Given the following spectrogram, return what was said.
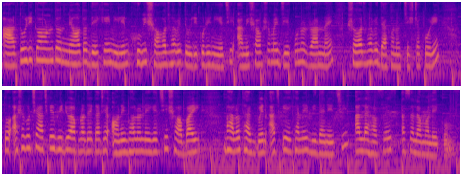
আর তৈরি করানো তো নেওয়া তো দেখেই নিলেন, খুবই সহজভাবে তৈরি করে নিয়েছি। আমি সবসময় যে কোনো রান্নায় সহজভাবে দেখানোর চেষ্টা করি। তো আশা করছি আজকের ভিডিও আপনাদের কাছে অনেক ভালো লেগেছে। সবাই ভালো থাকবেন। আজকে এখানেই বিদায় নিচ্ছি। আল্লাহ হাফেজ। আসসালামু আলাইকুম।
